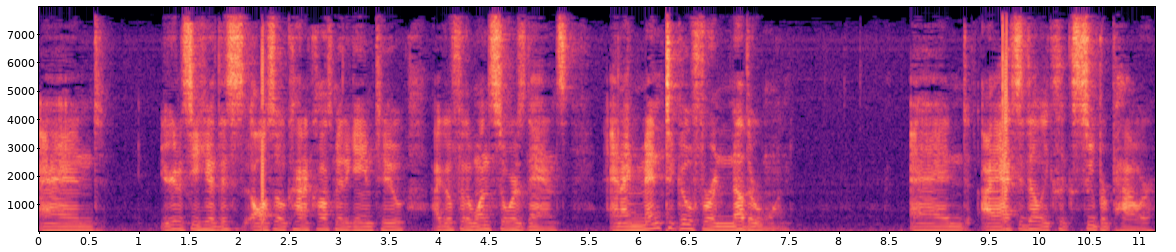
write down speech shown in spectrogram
and you're gonna see here. This also kind of cost me the game too. I go for the one swords dance, and I meant to go for another one, and I accidentally clicked superpower,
